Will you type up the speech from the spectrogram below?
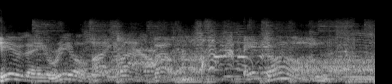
Here's a real high-class bout. It's on.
